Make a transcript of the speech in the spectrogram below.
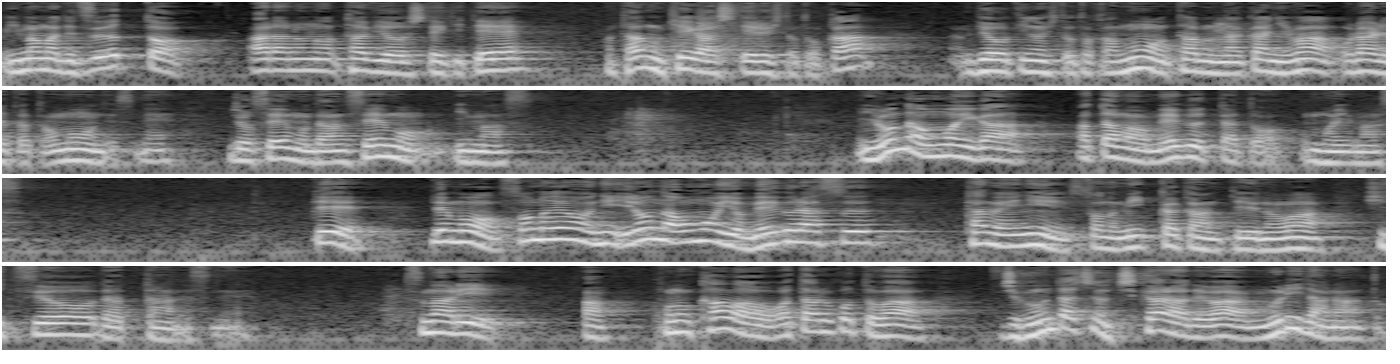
今までずっと荒野の旅をしてきて多分怪我している人とか病気の人とかも多分中にはおられたと思うんですね。女性も男性もいます。いろんな思いが頭を巡ったと思います。ででもそのようにいろんな思いを巡らすためにその3日間っていうのは必要だったんですね。つまりあこの川を渡ることは自分たちの力では無理だなと。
